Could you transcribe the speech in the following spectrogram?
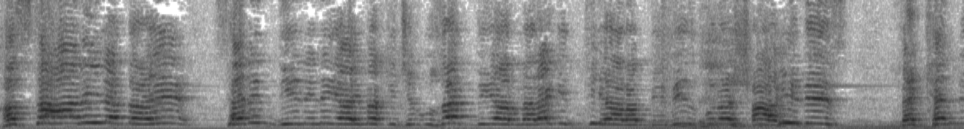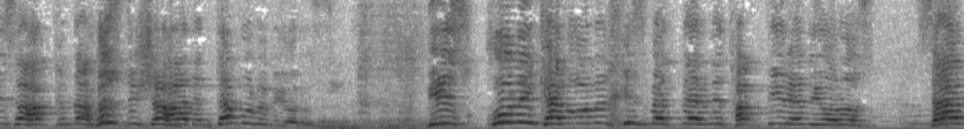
hasta haliyle dahi senin dinini yaymak için uzak diyarlara gitti ya Rabbi. Biz buna şahidiz ve kendisi hakkında hüsnü şehadette bulunuyoruz. Takdir ediyoruz. Sen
